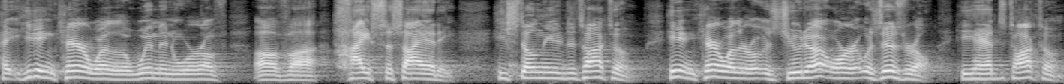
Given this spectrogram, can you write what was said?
He didn't care whether the women were of, of uh, high society. He still needed to talk to them. He didn't care whether it was Judah or it was Israel. He had to talk to them.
